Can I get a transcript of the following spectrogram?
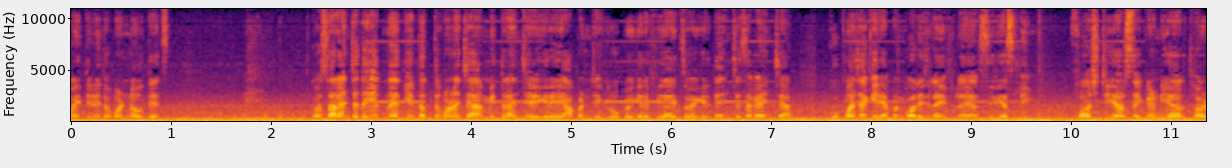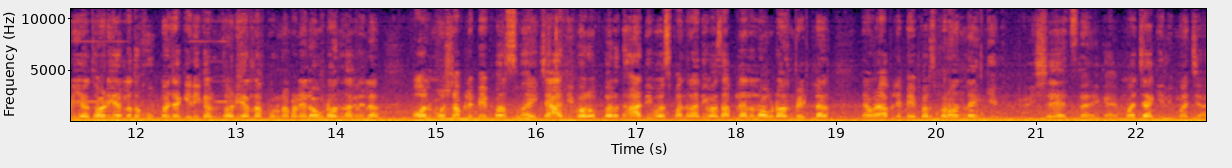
मैत्रिणी तर कोण नव्हतेच. सरांच्या तर येत नाहीत येतात तर कोणाच्या मित्रांचे वगैरे आपण जे ग्रुप वगैरे फिरायचं वगैरे त्यांच्या सगळ्यांच्या. खूप मजा केली आपण कॉलेज लाईफला यार seriously first year second year third year third इयरला तर खूप मजा केली कारण थर्ड इयरला पूर्णपणे लॉकडाऊन लागलेलं. ऑलमोस्ट आपले पेपर्स व्हायच्या आधी बरोबर दहा दिवस पंधरा दिवस आपल्याला लॉकडाऊन भेटलं. त्यामुळे आपले पेपर्स पण ऑनलाईन केले. विषयच नाही काय. मजा केली मजा.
